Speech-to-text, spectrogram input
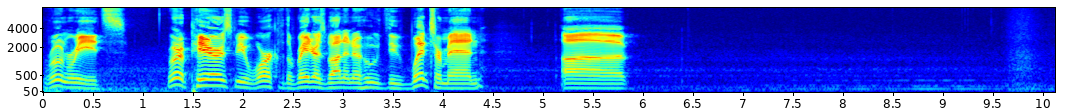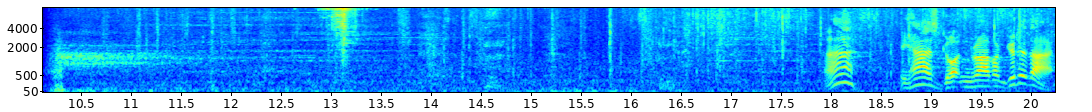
Rune reads. Ruin appears to be work of the Raiders, but I don't know who the Winter Man. Uh. Ah, he has gotten rather good at that.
